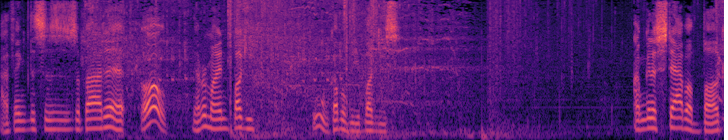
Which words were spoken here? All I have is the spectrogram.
I think this is about it. Oh, never mind. Buggy. Ooh, a couple of you buggies. I'm gonna stab a bug.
